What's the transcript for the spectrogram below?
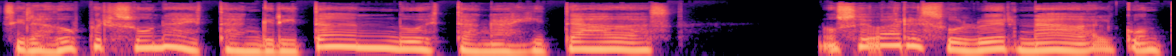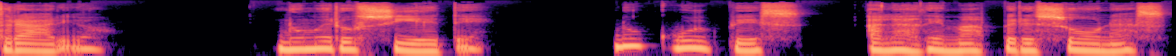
Si las dos personas están gritando, están agitadas, no se va a resolver nada, al contrario. Número 7. No culpes a las demás personas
